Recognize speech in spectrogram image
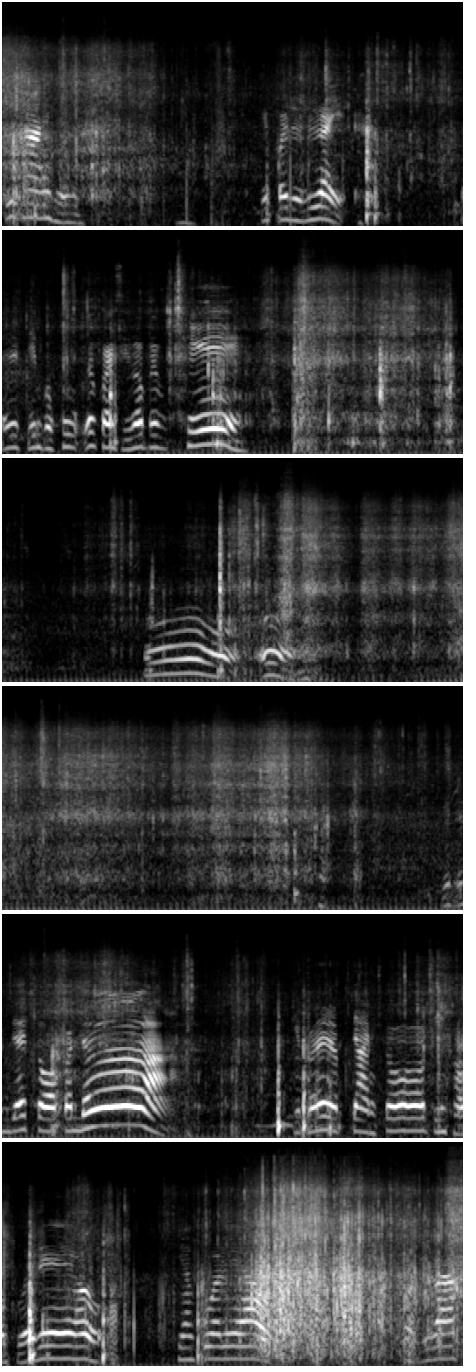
อีทางเถอะเก็บไปเรื่อยๆ แล้วเต็มกับคู่แล้วไฟสีว่าไปเทโอ้เออเก็บเป็นได้ต่อกันเด้อเก็บไปรับจ้างต่อกินข้าวสวยแล้วเที่ยงกลัวแล้วกอดเวลาค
